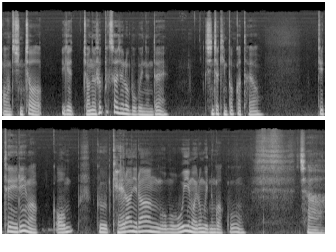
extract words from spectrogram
어, 진짜 이게 저는 흑백 사진으로 보고 있는데 진짜 김밥 같아요. 디테일이 막 엄, 그 계란이랑 뭐, 뭐 오이 뭐 이런 거 있는 것 같고 자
